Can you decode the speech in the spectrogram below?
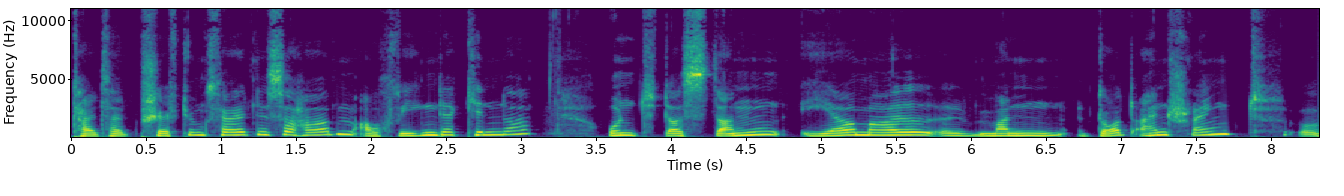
Teilzeitbeschäftigungsverhältnisse haben, auch wegen der Kinder. Und dass dann eher mal äh, man dort einschränkt, äh,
